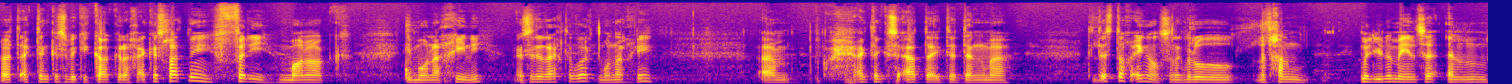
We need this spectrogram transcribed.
Wat ek dink is 'n bietjie kakkerig. Ek is glad nie vir die monark die monargie nie. Is dit die regte woord? Monargie. Ehm um, ek dink is 'n ding maar dit is tog Engels en ek bedoel dit gaan miljoene mense in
